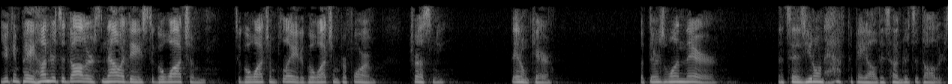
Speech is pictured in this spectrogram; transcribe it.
You can pay hundreds of dollars nowadays to go watch them, to go watch them play, to go watch them perform. Trust me, they don't care. But there's one there that says you don't have to pay all these hundreds of dollars.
